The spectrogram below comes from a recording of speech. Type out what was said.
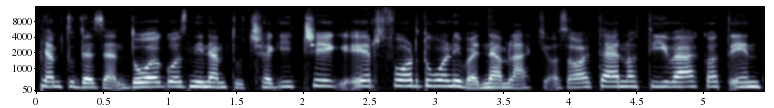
nem tud ezen dolgozni, nem tud segítségért fordulni, vagy nem látja az alternatívákat. Én,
